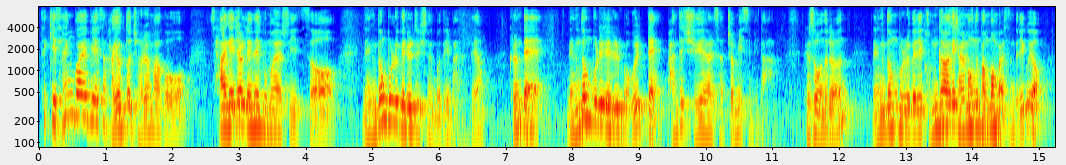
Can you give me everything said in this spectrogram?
특히 생과에 비해서 가격도 저렴하고 사계절 내내 구매할 수 있어 냉동 블루베리를 드시는 분들이 많은데요. 그런데 냉동 블루베리를 먹을 때 반드시 주의해야 할 점이 있습니다. 그래서 오늘은 냉동 블루베리 건강하게 잘 먹는 방법 말씀드리고요.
